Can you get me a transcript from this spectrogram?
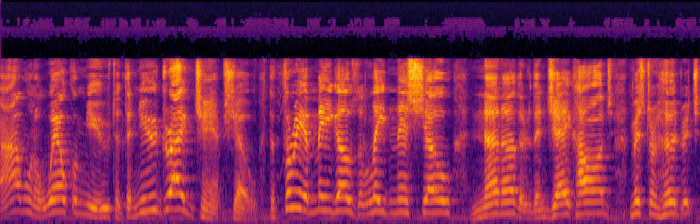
I want to welcome you to the new Drag Champ Show. The three amigos are leading this show, none other than Jake Hodge, Mr. Hoodrich,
